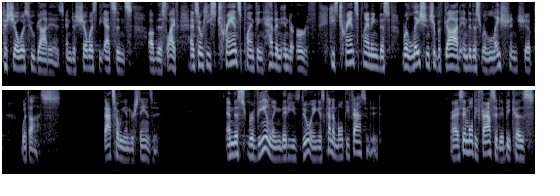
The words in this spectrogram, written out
to show us who God is and to show us the essence of this life. And so he's transplanting heaven into earth. He's transplanting this relationship with God into this relationship with us. That's how he understands it. And this revealing that he's doing is kind of multifaceted. Right? I say multifaceted because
